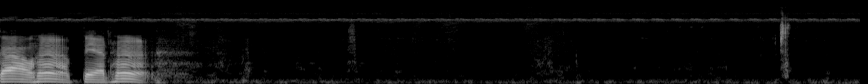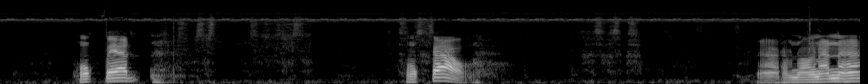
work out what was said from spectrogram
เก้าห้าแปดห้า หกแปดหกเก้าอ่าทำนองนั้นนะฮะ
